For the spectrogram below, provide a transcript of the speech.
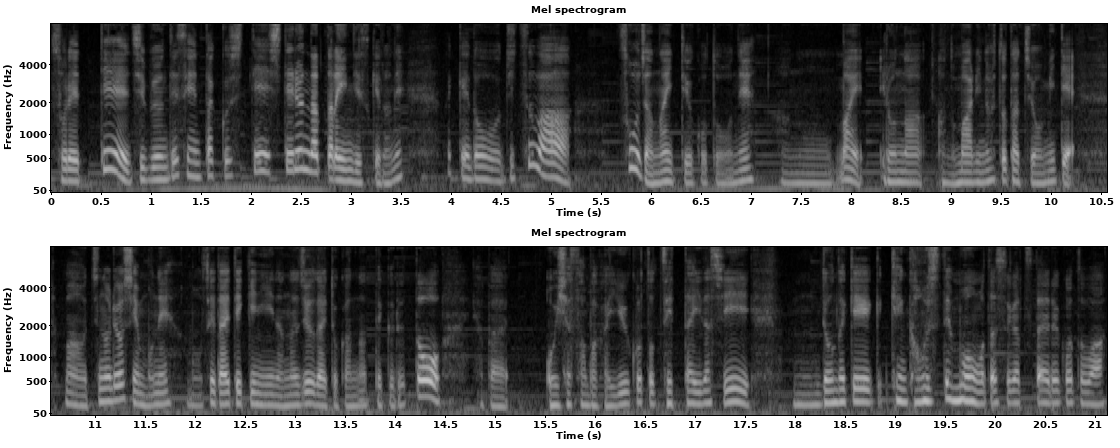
それって自分で選択してしてるんだったらいいんですけどね。だけど実はそうじゃないっていうことをねあのまあいろんなあの周りの人たちを見てまあうちの両親もねもう世代的に70代とかになってくるとやっぱお医者様が言うこと絶対だし、うん、どんだけ喧嘩をしても私が伝えることは、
